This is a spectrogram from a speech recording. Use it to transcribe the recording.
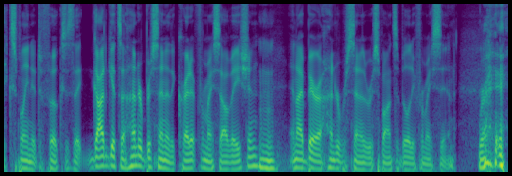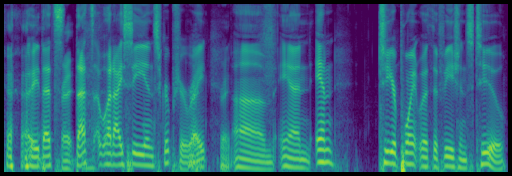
explain it to folks is that God gets hundred percent of the credit for my salvation, Mhm. and I bear hundred percent of the responsibility for my sin. Right. I mean, that's Right. that's what I see in Scripture, right? Right. Um, and and to your point with Ephesians two,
